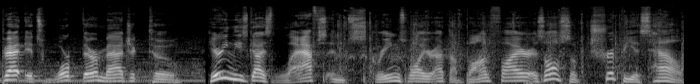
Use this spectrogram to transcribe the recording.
bet it's warped their magic too. Hearing these guys' laughs and screams while you're at the bonfire is also trippy as hell.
